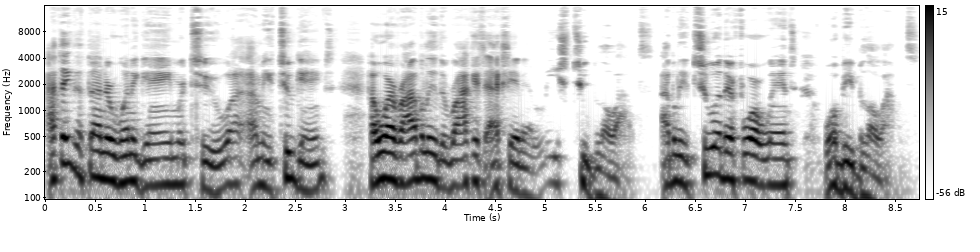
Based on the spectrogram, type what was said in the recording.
I think the Thunder win a game or two. I mean, two games. However, I believe the Rockets actually have at least two blowouts. I believe two of their four wins will be blowouts.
